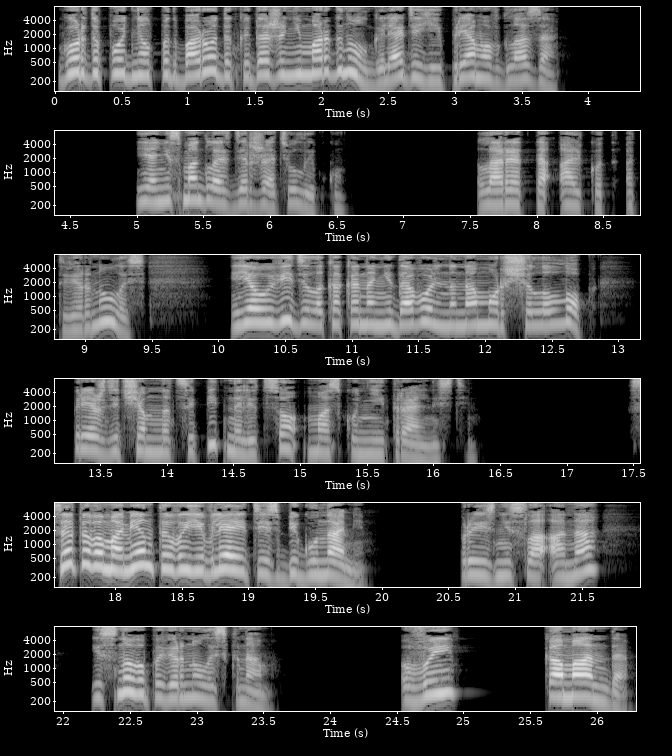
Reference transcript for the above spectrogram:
гордо поднял подбородок и даже не моргнул, глядя ей прямо в глаза. Я не смогла сдержать улыбку. Лоретта Алькот отвернулась, и я увидела, как она недовольно наморщила лоб, прежде чем нацепить на лицо маску нейтральности. «С этого момента вы являетесь бегунами», — произнесла она и снова повернулась к нам. «Вы — команда,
